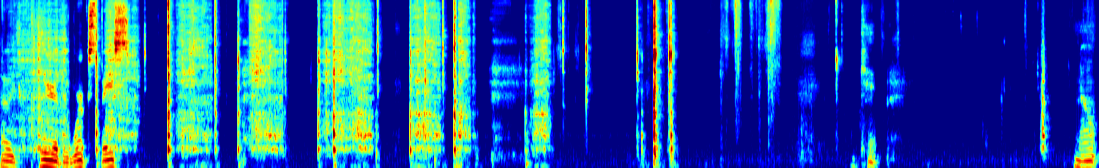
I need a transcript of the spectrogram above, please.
I would clear the workspace. Okay. Now,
